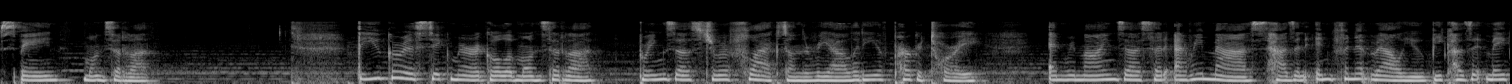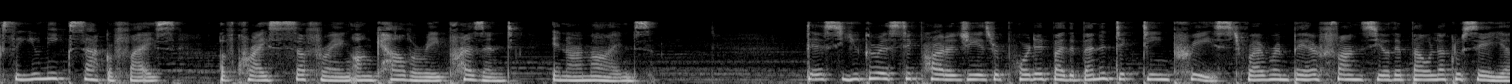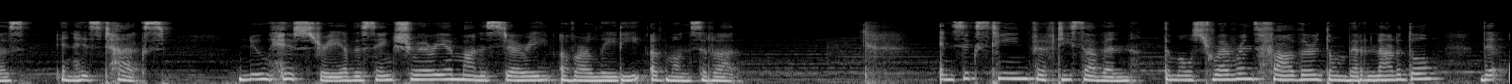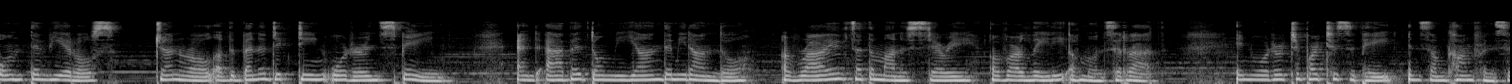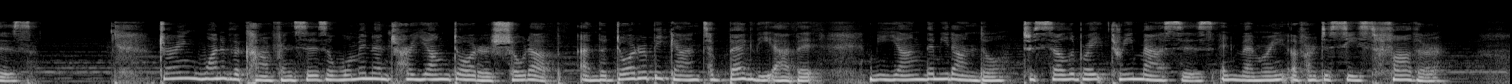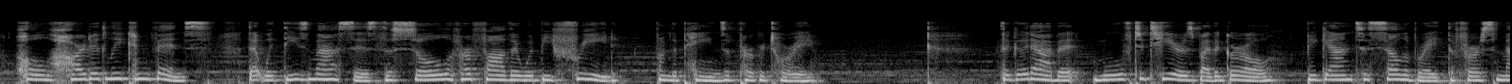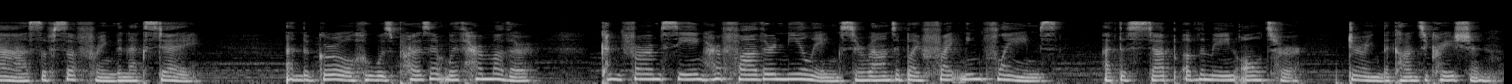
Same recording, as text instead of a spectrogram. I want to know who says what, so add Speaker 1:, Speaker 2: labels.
Speaker 1: Spain, Montserrat. The Eucharistic miracle of Montserrat brings us to reflect on the reality of purgatory and reminds us that every Mass has an infinite value because it makes the unique sacrifice of Christ's suffering on Calvary present in our minds. This Eucharistic prodigy is reported by the Benedictine priest, Reverend Pere Francio de Paula Crusellas, in his text, New History of the Sanctuary and Monastery of Our Lady of Montserrat. In 1657, the Most Reverend Father Don Bernardo de Ontiveros, General of the Benedictine Order in Spain, and Abbot Don Millan de Mirando arrived at the monastery of Our Lady of Montserrat in order to participate in some conferences. During one of the conferences, a woman and her young daughter showed up, and the daughter began to beg the abbot, Millan de Mirando, to celebrate three masses in memory of her deceased father, wholeheartedly convinced that with these masses the soul of her father would be freed from the pains of purgatory. The good abbot, moved to tears by the girl, began to celebrate the first Mass of suffering the next day, and the girl who was present with her mother confirmed seeing her father kneeling surrounded by frightening flames at the step of the main altar during the consecration.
